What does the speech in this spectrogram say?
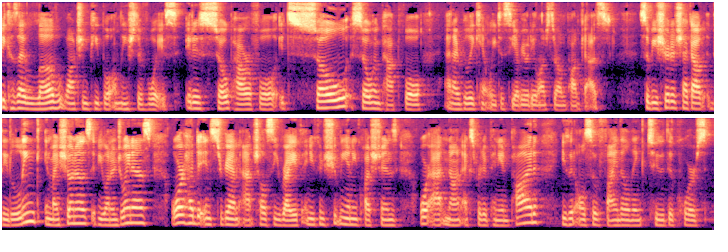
because I love watching people unleash their voice. It is so powerful, it's so, so impactful. And I really can't wait to see everybody launch their own podcast. So be sure to check out the link in my show notes if you want to join us, or head to Instagram at Chelsea Rife and you can shoot me any questions or at Non Expert Opinion Pod. You can also find the link to the course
